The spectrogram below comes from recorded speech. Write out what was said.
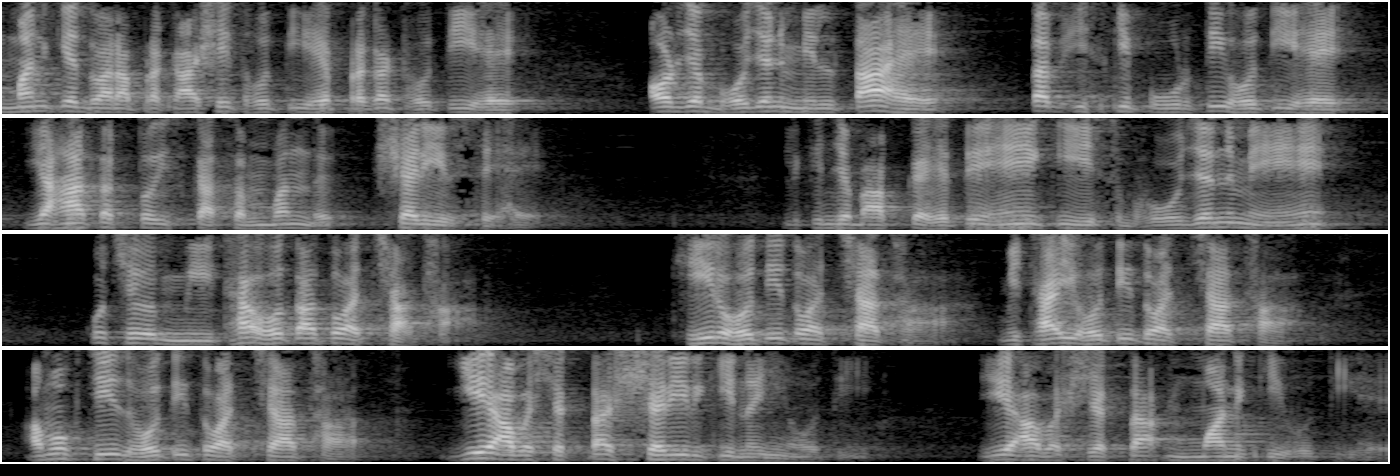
मन के द्वारा प्रकाशित होती है, प्रकट होती है और जब भोजन मिलता है, तब इसकी पूर्ति होती है। यहाँ तक तो इसका संबंध शरीर से है। लेकिन जब आप कहते हैं कि इस भोजन में कुछ मीठा होता तो अच्छा था, खीर होती तो अच्छा था, मिठाई होती तो अच्छा था अमुक चीज़ होती तो अच्छा था। ये आवश्यकता शरीर की नहीं होती। ये आवश्यकता मन की होती है।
